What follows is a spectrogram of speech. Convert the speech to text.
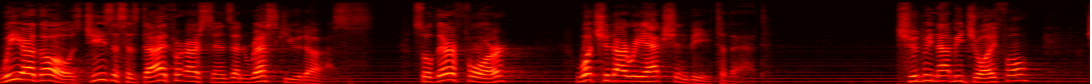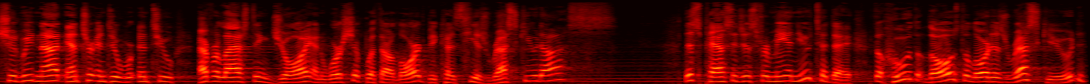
We are those. Jesus has died for our sins and rescued us. So, therefore, what should our reaction be to that? Should we not be joyful? Should we not enter into, into everlasting joy and worship with our Lord because he has rescued us? This passage is for me and you today. The, who those the Lord has rescued,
